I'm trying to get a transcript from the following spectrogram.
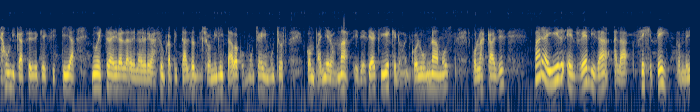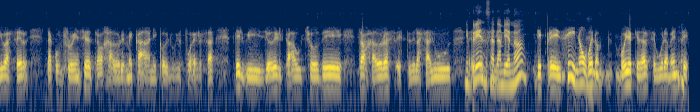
la única sede que existía nuestra era la de la Delegación Capital, donde yo militaba con muchas y muchos compañeros más. Y desde allí es que nos encolumnamos por las calles para ir en realidad a la CGT, donde iba a ser la confluencia de trabajadores mecánicos, de luz y fuerza, del vidrio, del caucho, de trabajadoras este, de la salud. De prensa también, ¿no? De prensa, sí, no, bueno, voy a quedar seguramente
